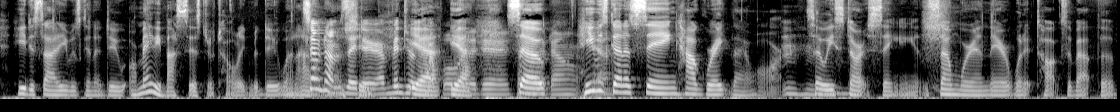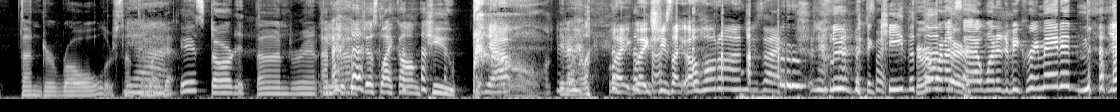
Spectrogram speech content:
he decided he was going to do, or maybe my sister told him to do one. I Sometimes they do. I've been to a couple where they do, So he was Yeah. Mm-hmm. going to sing "How Great Thou Art," so he starts singing it. Somewhere in there, when it talks about the thunder roll or something Yeah. like that, it started thundering. I mean, it was just like on cue. yeah, You know, like, like like she's like, oh, hold on. She's like, the key the remember when I thunder. said I wanted to be cremated? Yeah.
